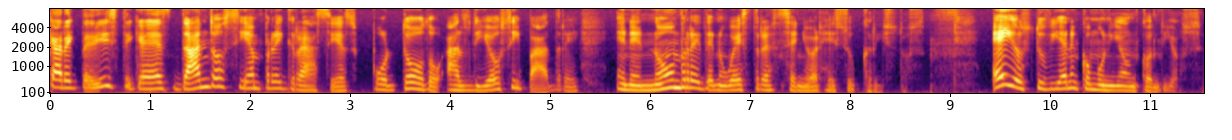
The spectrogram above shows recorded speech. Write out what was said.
característica es dando siempre gracias por todo al Dios y Padre en el nombre de nuestro Señor Jesucristo. Ellos tuvieron comunión con Dios.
